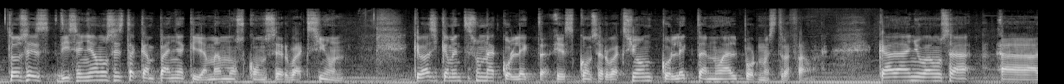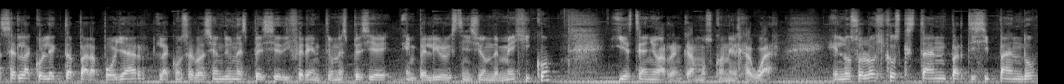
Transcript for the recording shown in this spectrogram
Entonces, diseñamos esta campaña que llamamos Conservación, que básicamente es una colecta, es conservación, colecta anual por nuestra fauna. Cada año vamos a, a hacer la colecta para apoyar la conservación de una especie diferente, una especie en peligro de extinción de México, y este año arrancamos con el jaguar. En los zoológicos que están participando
